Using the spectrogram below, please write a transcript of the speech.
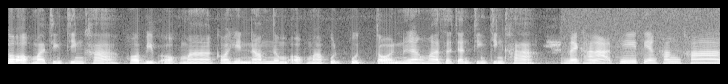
ก็ออกมาจริง ๆ ค่ะ พอบีบออกมาก็เห็นน้ำนมออกมาปุดๆต่อเนื่องมาสะจันจริง ๆ ค่ะ ในขณะที่เตียงข้าง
